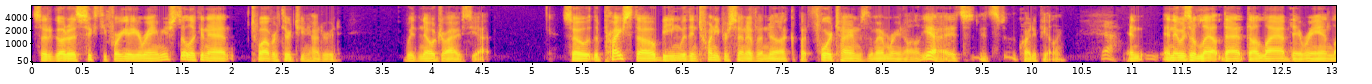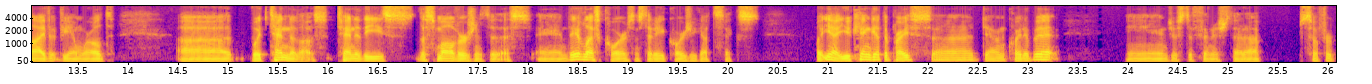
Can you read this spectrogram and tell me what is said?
So to go to 64 gig of RAM, you're still looking at 12 or 1300 with no drives yet. So the price, though, being within 20% of a NUC, but four times the memory and all, yeah, it's it's quite appealing. Yeah. And and there was a la- that the lab they ran live at VMworld uh, with 10 of those, 10 of these, the small versions of this. And they have less cores. Instead of eight cores, you got six. But yeah, you can get the price uh, down quite a bit. And just to finish that up, so for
